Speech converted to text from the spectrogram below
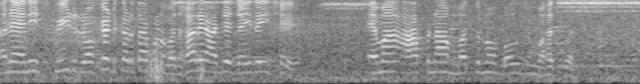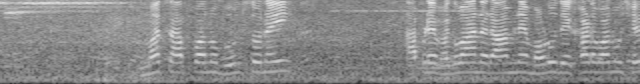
અને એની સ્પીડ રોકેટ કરતાં પણ વધારે આજે જઈ રહી છે, એમાં આપના મતનો બહુ જ મહત્ત્વ છે. મત આપવાનું ભૂલશો નહીં. આપણે ભગવાન રામને મોડું દેખાડવાનું છે.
